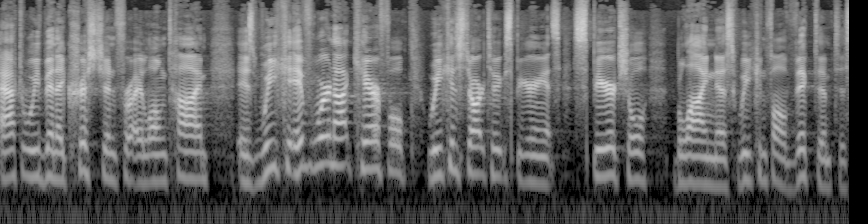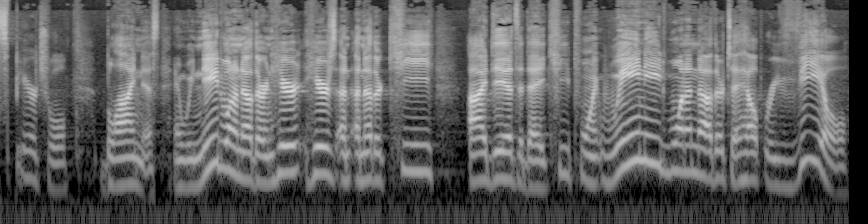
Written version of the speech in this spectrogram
after we've been a Christian for a long time, is we, if we're not careful, we can start to experience spiritual blindness. We can fall victim to spiritual blindness. And we need one another. And here, here's an, another key idea today, key point. We need one another to help reveal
